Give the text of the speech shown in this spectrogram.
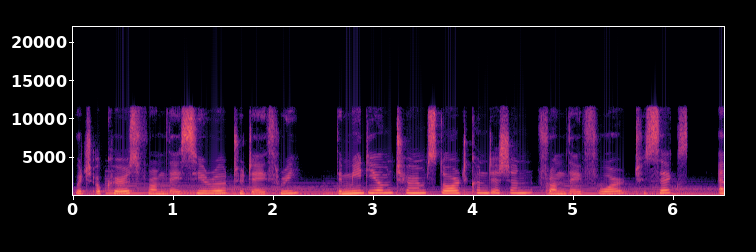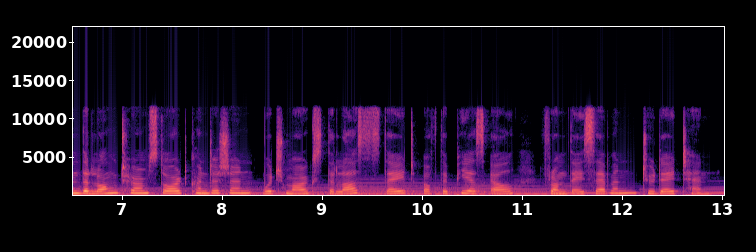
which occurs from day 0 to day 3, the medium-term stored condition from day 4 to 6, and the long-term stored condition, which marks the last state of the PSL from day 7 to day 10.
